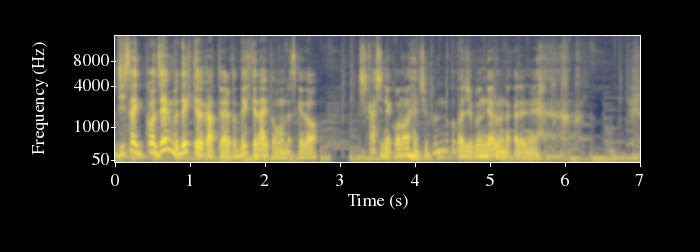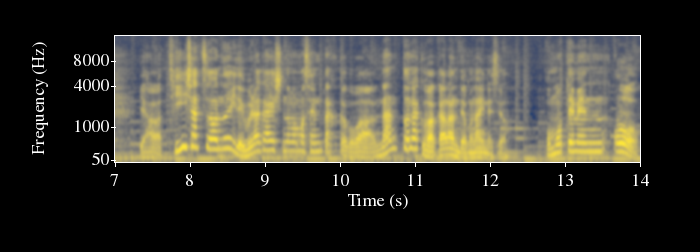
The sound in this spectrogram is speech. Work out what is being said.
実際これ全部できてるかって言われるとできてないと思うんですけど、しかしね、このね、自分のことは自分でやるの中でねいや、T シャツを脱いで裏返しのまま洗濯かごは、なんとなくわからんでもないんですよ。表面を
